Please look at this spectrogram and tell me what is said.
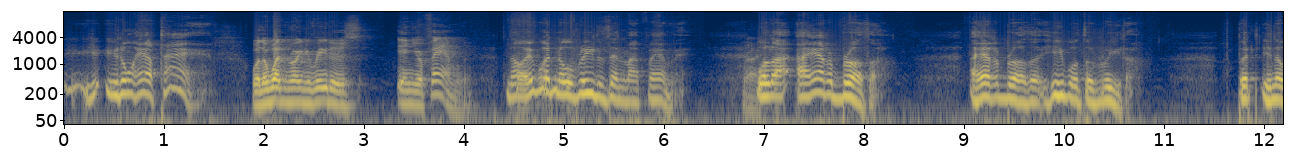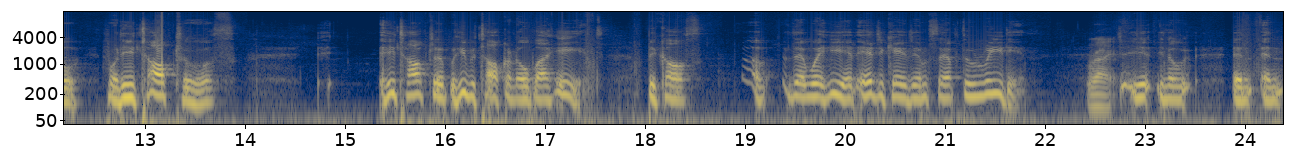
you, you don't have time. Well, there wasn't any readers in your family. No, it wasn't no readers in my family. Right. Well, I, I had a brother. I had a brother. He was a reader, but you know, when he talked to us, he talked to he was talking over our heads because of the way he had educated himself through reading. right. You, you know, and and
